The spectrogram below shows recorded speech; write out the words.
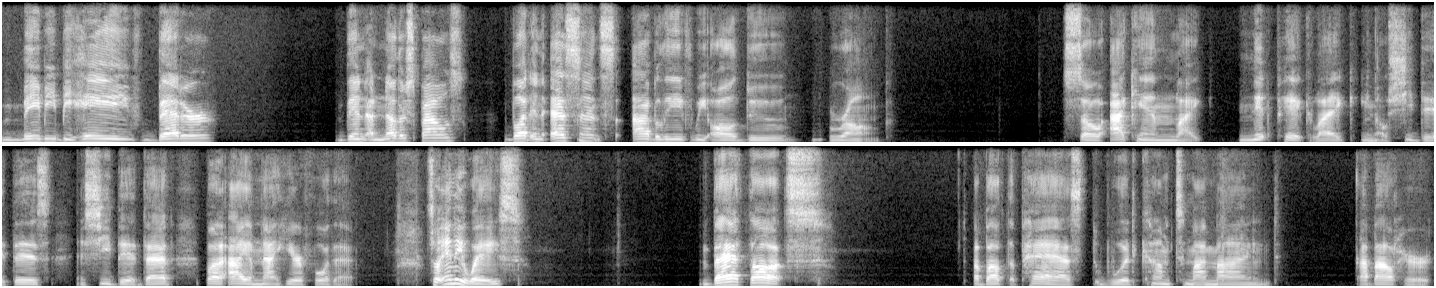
maybe behave better than another spouse. But in essence, I believe we all do wrong. So I can like nitpick like, you know, she did this and she did that, but I am not here for that. So anyways, bad thoughts about the past would come to my mind about her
